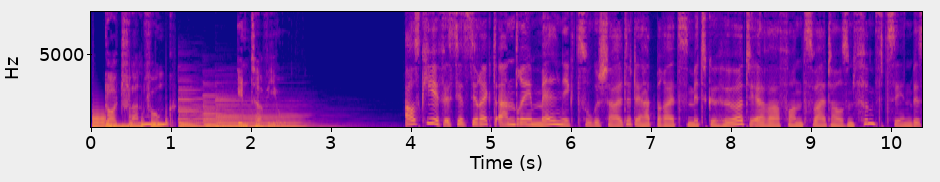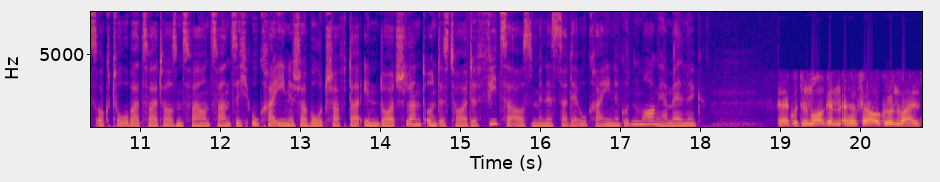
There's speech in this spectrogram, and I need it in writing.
Deutschlandfunk Interview aus Kiew ist jetzt direkt Andrei Melnik zugeschaltet. Er hat bereits mitgehört. Er war von 2015 bis Oktober 2022 ukrainischer Botschafter in Deutschland und ist heute Vizeaußenminister der Ukraine. Guten Morgen, Herr Melnik. Äh, guten Morgen, äh, Frau Grunwald.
